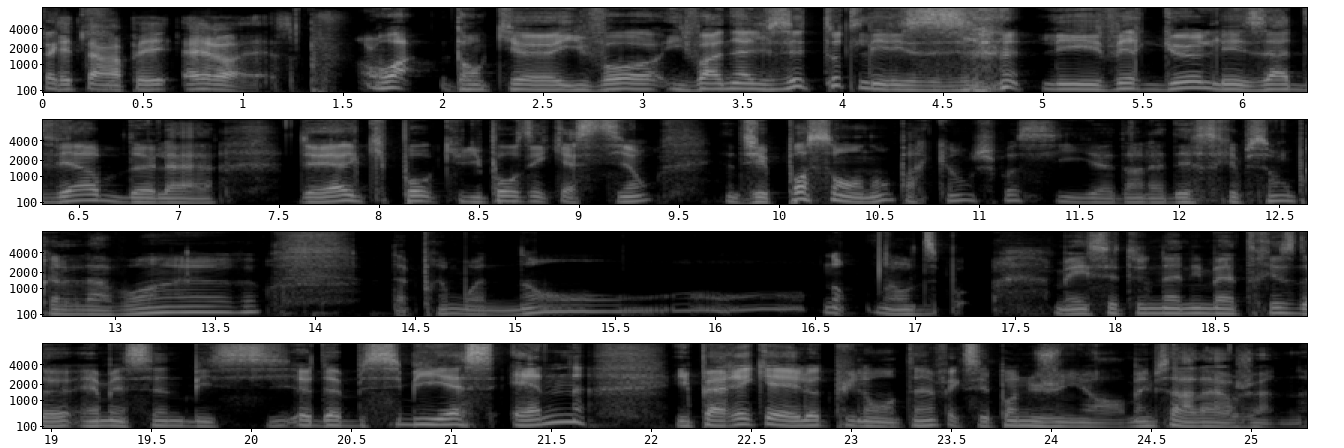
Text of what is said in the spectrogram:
Étampé RAS. Ouais, donc euh, il, va, il va analyser toutes les, les virgules, les adverbes de, la, de elle qui, lui pose des questions. J'ai pas son nom, par contre. Je sais pas si euh, dans la description on pourrait l'avoir. D'après moi, non. Non, on le dit pas. Mais c'est une animatrice de MSNBC, euh, de CBSN. Il paraît qu'elle est là depuis longtemps, fait que c'est pas une junior, même si elle a l'air jeune.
